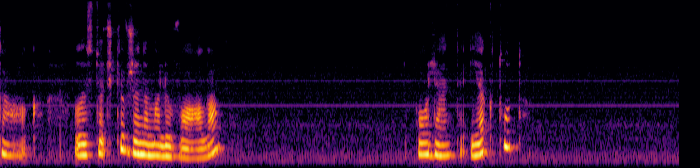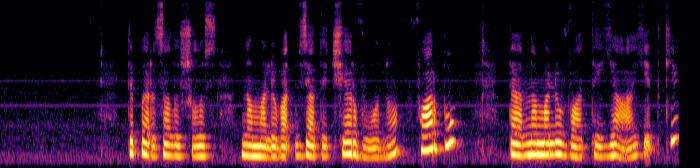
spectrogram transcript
Так, листочки вже намалювала. Погляньте, як тут. Тепер залишилось намалювати, взяти червону фарбу та намалювати ягідки,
